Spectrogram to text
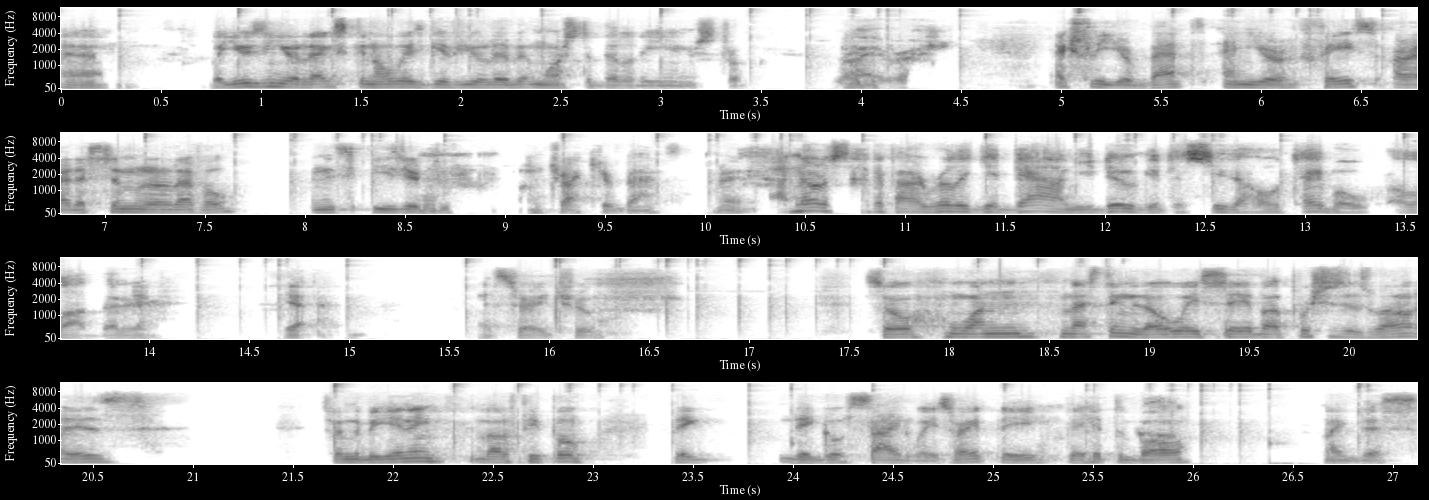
Um, but using your legs can always give you a little bit more stability in your stroke. Right. Right. Actually, your bat and your face are at a similar level, and it's easier to track your bat, right? I noticed that if I really get down, you do get to see the whole table a lot better. Yeah, that's very true. So one last thing that I always say about pushes as well is, so in the beginning, a lot of people they they go sideways, right? They they hit the ball like this,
